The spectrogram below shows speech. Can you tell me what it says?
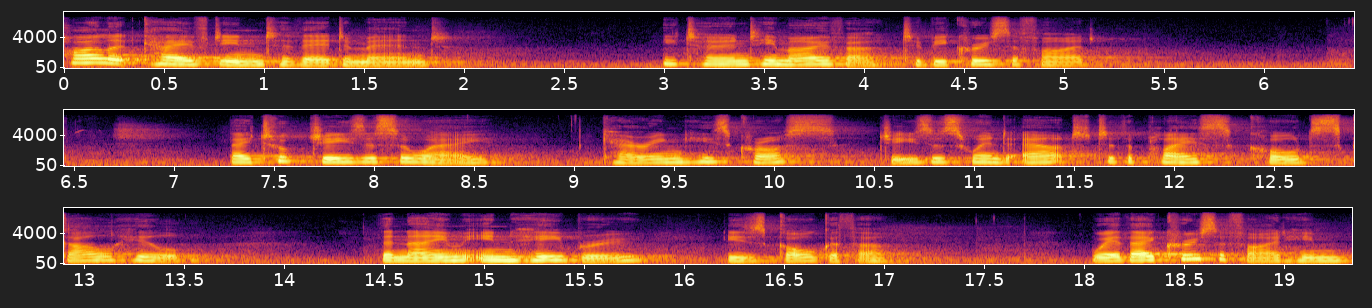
Pilate caved in to their demand. He turned him over to be crucified. They took Jesus away. Carrying his cross, Jesus went out to the place called Skull Hill. The name in Hebrew is Golgotha, where they crucified him,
